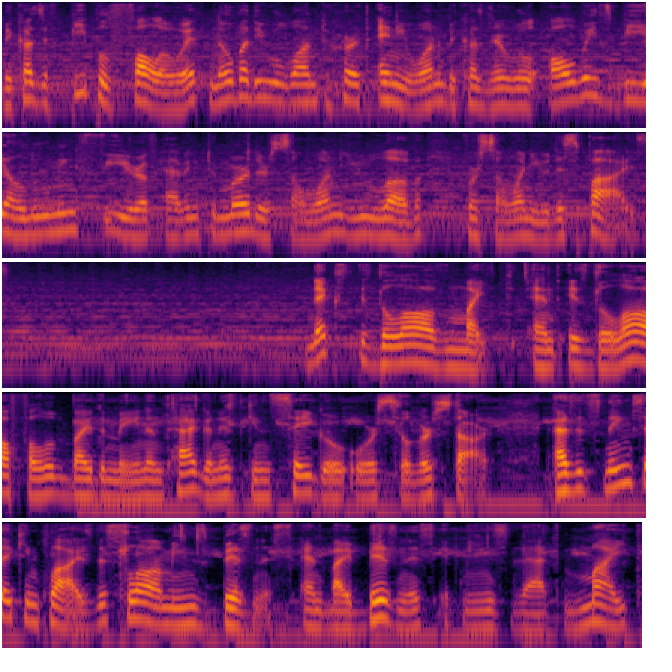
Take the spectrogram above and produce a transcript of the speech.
because if people follow it, nobody will want to hurt anyone because there will always be a looming fear of having to murder someone you love for someone you despise. Next is the law of might, and is the law followed by the main antagonist Ginseigo or Silver Star. As its namesake implies, this law means business, and by business it means that might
